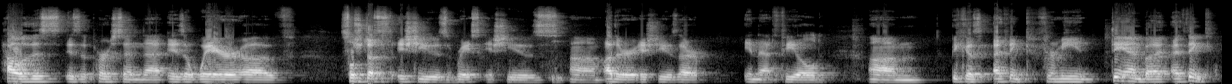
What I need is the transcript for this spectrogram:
how this is a person that is aware of social justice issues, race issues, um, other issues that are in that field. Um, because I think for me and Dan, but I think,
